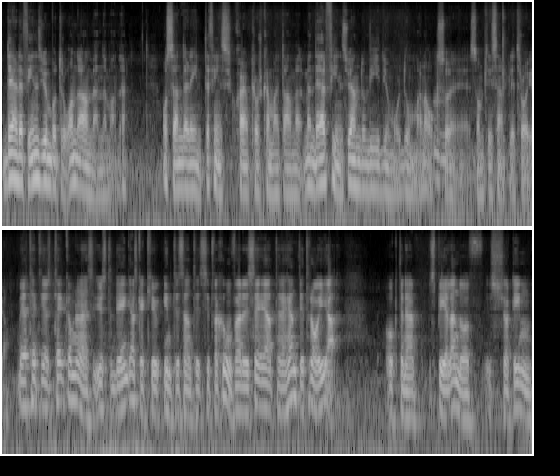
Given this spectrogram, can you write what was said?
där det finns jumbotron där använder man det. Och sen där det inte finns, självklart kan man inte använda Men där finns ju ändå videomåldomarna också eh, som till exempel i Troja. Men jag tänkte just, tänk om den här, just det, det är en ganska kul, intressant situation. För det säger att det har hänt i Troja och den här spelaren då kört in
